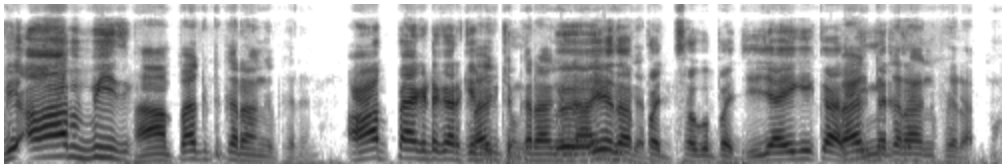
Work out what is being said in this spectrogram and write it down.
ਵੀ ਆਪ ਵੀ ਹਾਂ ਪੈਕਟ ਕਰਾਂਗੇ ਫਿਰ ਆਪ ਪੈਕਟ ਕਰਕੇ ਪੈਕਟ ਕਰਾਂਗੇ, ਇਹ ਤਾਂ ਭੱਜ ਸਗੋਂ ਭੱਜੀ ਜਾਏਗੀ ਘਰ ਦੀ ਮਿਰਚ। ਕਰਾਂਗੇ ਫਿਰ ਆਪਾਂ।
